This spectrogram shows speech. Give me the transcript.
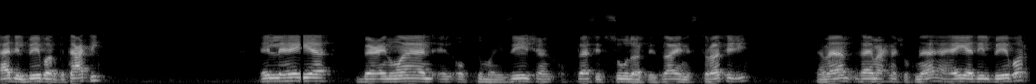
أدي ال paper بتاعتي اللي هي بعنوان ال optimization of passive solar design strategy تمام؟ زي ما إحنا شفناها هي دي ال paper.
